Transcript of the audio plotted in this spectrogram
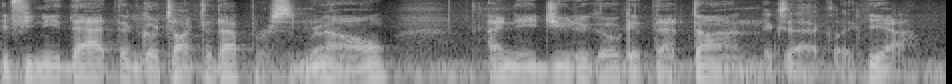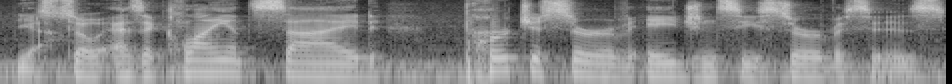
if you need that, then go talk to that person. No, I need you to go get that done. Exactly. Yeah. Yeah. So, as a client side purchaser of agency services,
